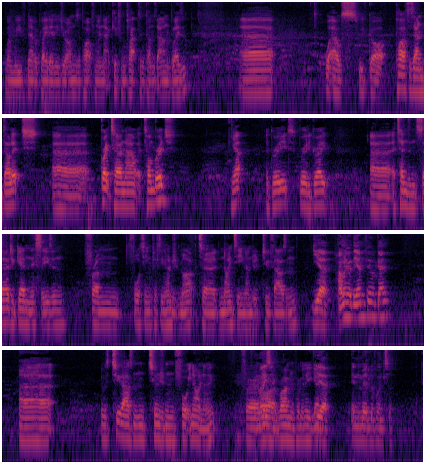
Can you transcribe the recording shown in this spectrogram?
when we've never played any drums apart from when that kid from Clapton comes down and plays them. Uh, what else? We've got Partisan Dulwich. Uh, great turnout at Tonbridge. Yeah, agreed. Really great. Uh, attendance surge again this season from 14, 1500 mark to 1900, 2000. Yeah, how many were at the Enfield game? Uh, it was 2,249, I think, for a Amazing. Ryman Premier League game. Yeah, in the middle of winter.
